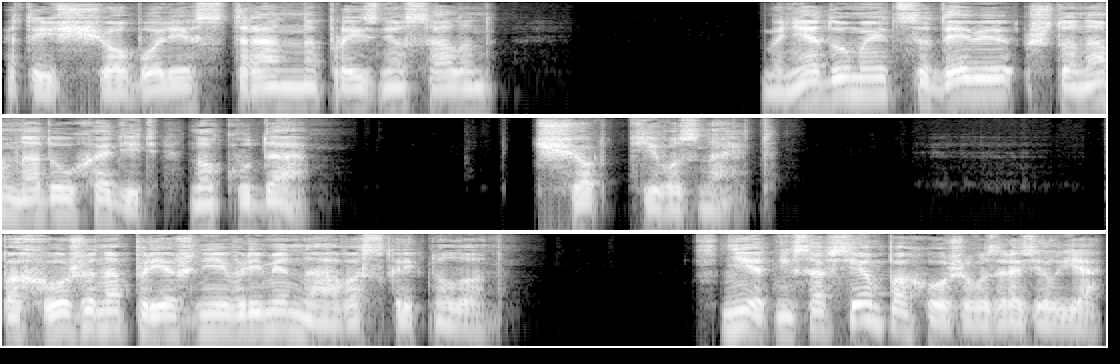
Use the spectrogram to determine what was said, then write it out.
«Это еще более странно», — произнес Аллан. «Мне думается, Дэви, что нам надо уходить. Но куда?» «Черт его знает». «Похоже на прежние времена», — воскликнул он. «Нет, не совсем похоже», — возразил я.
